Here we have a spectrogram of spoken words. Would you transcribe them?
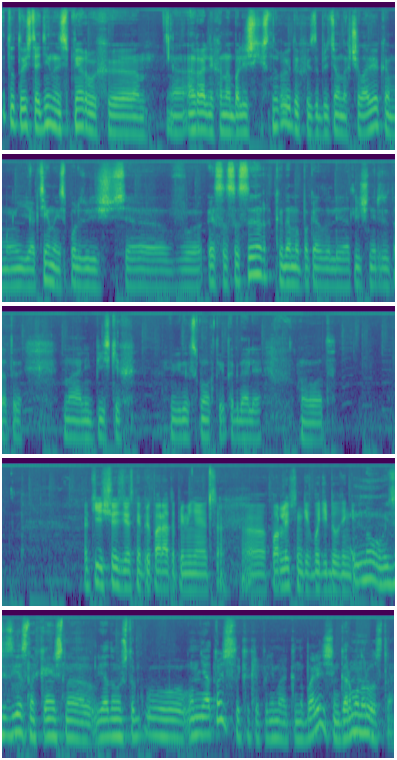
Это, то есть, один из первых оральных анаболических стероидов, изобретенных человеком и активно использующихся в СССР, когда мы показывали отличные результаты на олимпийских видах спорта и так далее. Вот. Какие еще известные препараты применяются э, в пауэрлифтинге, в бодибилдинге? Ну, из известных, конечно, я думаю, что он не относится, как я понимаю, к анаболическим, гормон роста.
